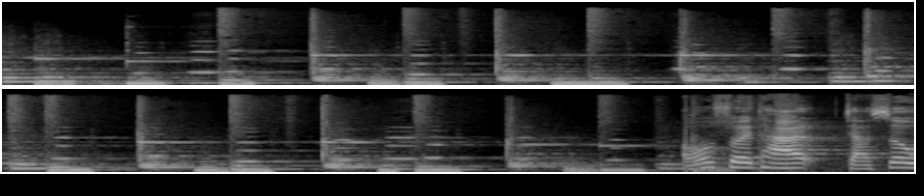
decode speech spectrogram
然后，所以他假设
